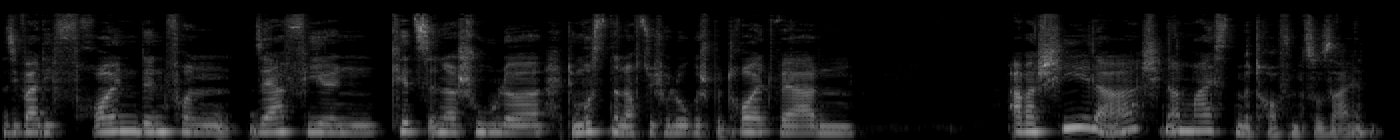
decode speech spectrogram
sie war die Freundin von sehr vielen Kids in der Schule, die mussten dann auch psychologisch betreut werden. Aber Sheila schien am meisten betroffen zu sein.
